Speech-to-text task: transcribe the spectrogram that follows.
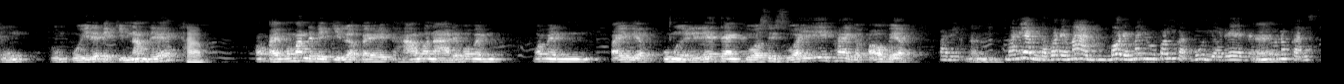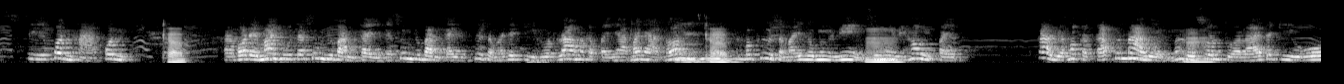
ถุงถุงปุ๋ยได้ไปกินน้ำเด้ครับ ของไปของมันได้ไปกินแล้วไปหาหัวหน้าเด้ว่ามันว่ามันไปแบบผู้มือนี่เด้แต่งตัวสวยๆไพ่กระเป๋าแบบปานนี้นั่น มาเรียนก็บ่ได้มาบ่ได้มาอยู่พร้อมกับบุญเดียวเด้นะอยู่นํกันสี่คนห้าคนครับ อ่าบ่ได้มาอยู่แต่ซุ่มอยู่บ้านไกลแต่ซุ่มอยู่บ้านไกลก็คือสมัยตะกี้รถล่างมันก็ไปยากมายากเนาะอืมครับ มันบ่คือสมัยซุมื้อนี้อืม ซุมื้อนี้เฮาไปข้าวเดียวเฮาก็กลับขึ้นมาเลยมันรถอืมส่วนตัวหลายตะกี้โอ้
